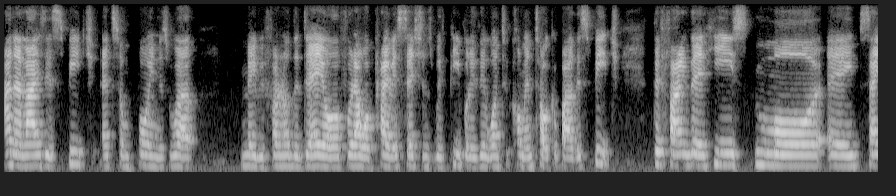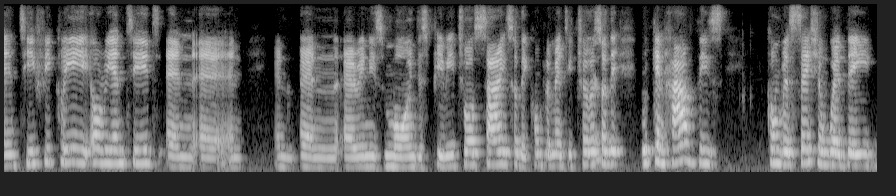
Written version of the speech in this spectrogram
analyze this speech at some point as well, maybe for another day or for our private sessions with people if they want to come and talk about the speech. They find that he's more uh, scientifically oriented and uh, and and and Erin is more in the spiritual side, so they complement each other. Yeah. So they, they can have this conversation where they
